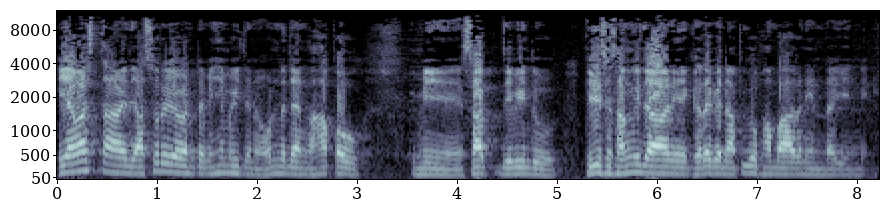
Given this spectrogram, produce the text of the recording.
ඒ අවස්ථාවේදී අසුරයන්ට මෙහෙම හිතෙනවා. ඔන්න දැන් අහපව් මේ සක් දෙවිඳු පිරිස සංවිධානය කරගෙන අපිව පඹාගෙන එන්නයි එන්නේ.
